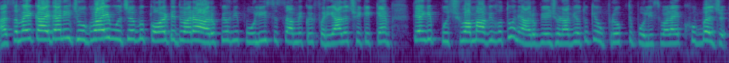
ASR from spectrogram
આ સમયે કાયદાની જોગવાઈ મુજબ કોર્ટ દ્વારા આરોપીઓની પોલીસ સામે કોઈ ફરિયાદ છે કે કેમ તે અંગે પૂછવામાં આવ્યું હતું અને આરોપીઓએ જણાવ્યું હતું કે ઉપરોક્ત પોલીસવાળાએ ખૂબ જ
